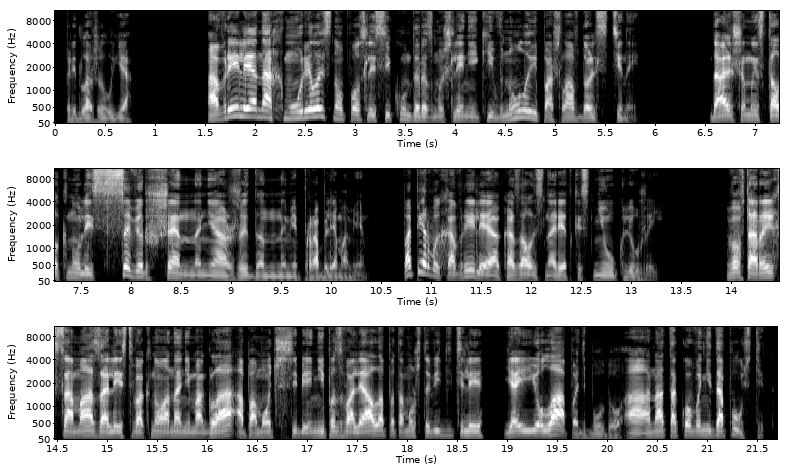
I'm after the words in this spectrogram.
— предложил я. Аврелия нахмурилась, но после секунды размышлений кивнула и пошла вдоль стены. Дальше мы столкнулись с совершенно неожиданными проблемами. Во-первых, Аврелия оказалась на редкость неуклюжей. Во-вторых, сама залезть в окно она не могла, а помочь себе не позволяла, потому что, видите ли, я ее лапать буду, а она такого не допустит.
